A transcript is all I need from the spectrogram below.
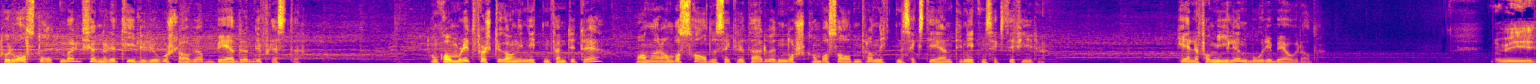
Thorvald Stoltenberg kjenner det tidligere Jugoslavia bedre enn de fleste. Han kommer dit første gang i 1953, og han er ambassadesekretær ved den norske ambassaden fra 1961 til 1964. Hele familien bor i Beograd. Vi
